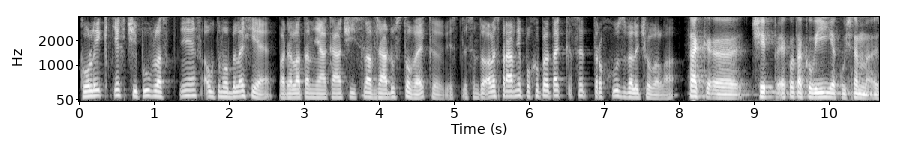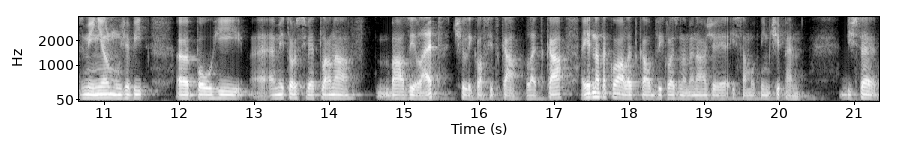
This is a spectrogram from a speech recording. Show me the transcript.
kolik těch čipů vlastně v automobilech je. Padala tam nějaká čísla v řádu stovek, jestli jsem to ale správně pochopil, tak se trochu zveličovala. Tak eh, čip jako takový, jak už jsem zmínil, může být eh, pouhý eh, emitor světla na bázi LED, čili klasická ledka. A jedna taková ledka obvykle znamená, že je i samotným čipem. Když se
